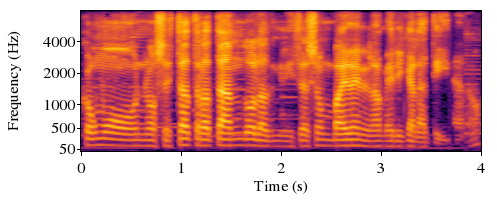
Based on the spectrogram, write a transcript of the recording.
cómo nos está tratando la administración Biden en América Latina. ¿no?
